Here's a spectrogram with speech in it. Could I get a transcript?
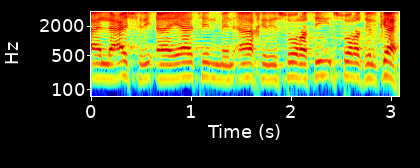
العشر آيات من آخر سورة سورة الكهف.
